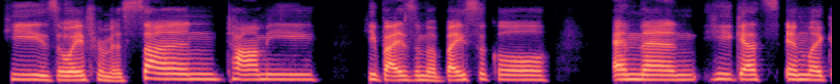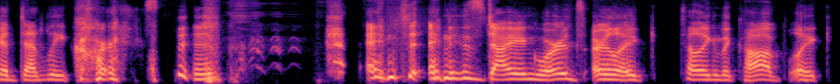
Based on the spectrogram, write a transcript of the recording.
He's away from his son, Tommy. He buys him a bicycle, and then he gets in like a deadly car accident. and and his dying words are like telling the cop like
